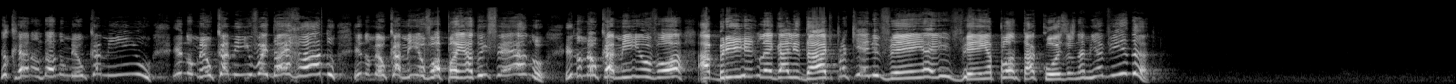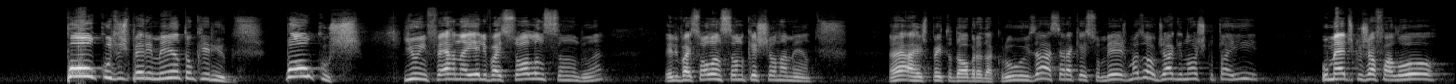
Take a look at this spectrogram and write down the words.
Eu quero andar no meu caminho, e no meu caminho vai dar errado, e no meu caminho eu vou apanhar do inferno, e no meu caminho eu vou abrir legalidade para que ele venha e venha plantar coisas na minha vida. Poucos experimentam, queridos, poucos. E o inferno aí ele vai só lançando, né? Ele vai só lançando questionamentos é, a respeito da obra da cruz. Ah, será que é isso mesmo? Mas ó, o diagnóstico está aí. O médico já falou.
